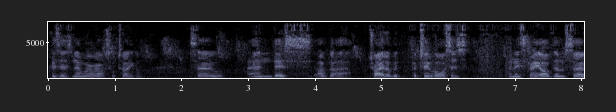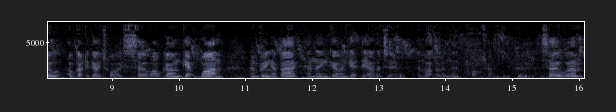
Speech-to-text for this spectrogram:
because there's nowhere else will take them. So, and there's, I've got a trailer with, for two horses and there's three of them, so I've got to go twice. So I'll go and get one and bring her back and then go and get the other two, the mother and the potra. So, um,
